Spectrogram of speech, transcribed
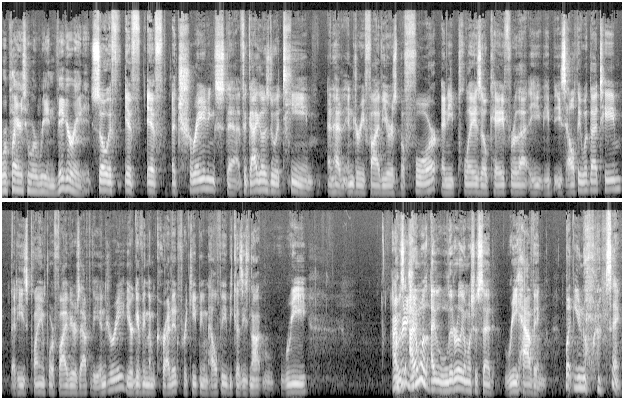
were players who were reinvigorated. So if if if a training staff, if a guy goes to a team and had an injury five years before, and he plays okay for that, he, he he's healthy with that team that he's playing for five years after the injury. You're giving them credit for keeping him healthy because he's not re. I I'm was pretty I almost I literally almost just said rehabbing, but you know what I'm saying,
